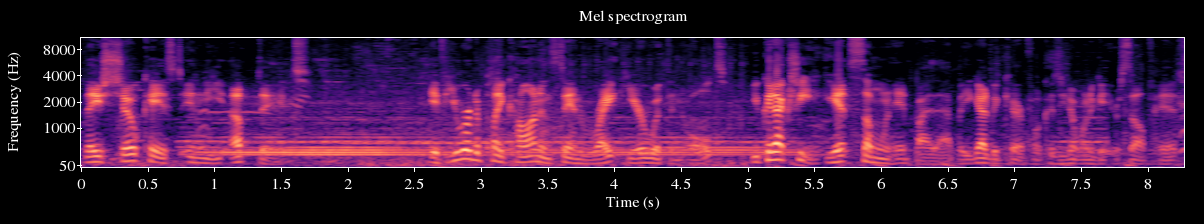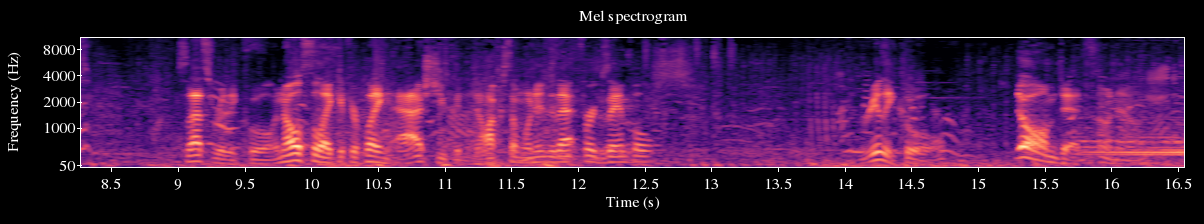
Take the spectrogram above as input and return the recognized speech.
they showcased in the update. If you were to play Khan and stand right here with an ult, you could actually get someone hit by that, but you gotta be careful because you don't want to get yourself hit. So that's really cool. And also, like, if you're playing Ash, you could knock someone into that, for example. Really cool. Oh, I'm dead. Oh, no.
